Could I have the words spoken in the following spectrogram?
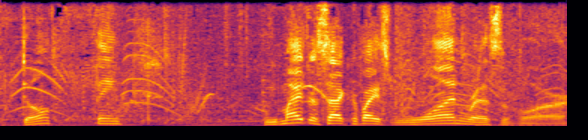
I don't think we might have sacrificed one reservoir.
